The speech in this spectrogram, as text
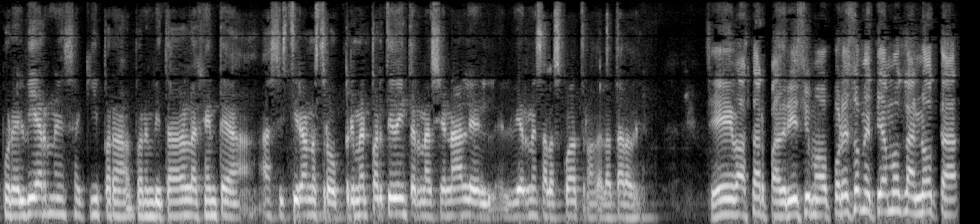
por el viernes aquí para, para invitar a la gente a, asistir a nuestro primer partido internacional el, viernes a las 4 de la tarde. Sí, va a estar padrísimo. Por eso metíamos la nota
